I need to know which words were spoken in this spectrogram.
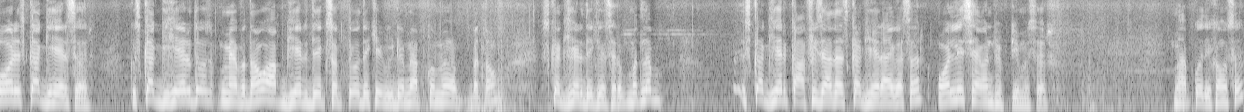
और इसका घेर सर। इसका घेर तो मैं बताऊँ, आप घेर देख सकते हो। देखिए, वीडियो में आपको मैं बताऊँ। इसका घेर देखिए सर। मतलब इसका घेर काफ़ी ज़्यादा इसका घेर आएगा सर। ओनली सेवन फिफ्टी में सर। मैं आपको दिखाऊँ सर।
